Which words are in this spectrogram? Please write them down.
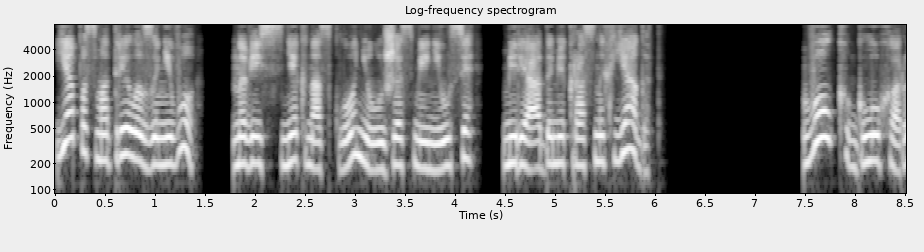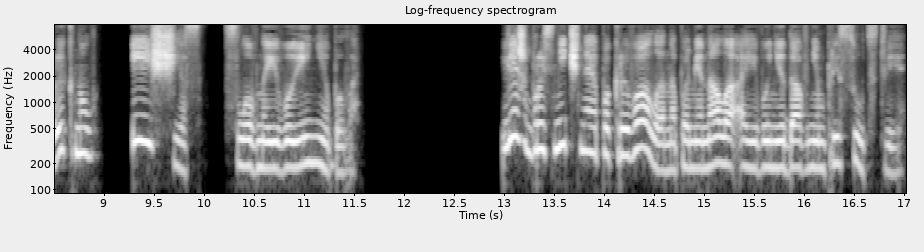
Я посмотрела за него, но весь снег на склоне уже сменился мириадами красных ягод. Волк глухо рыкнул и исчез, словно его и не было. Лишь брусничное покрывало напоминало о его недавнем присутствии.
